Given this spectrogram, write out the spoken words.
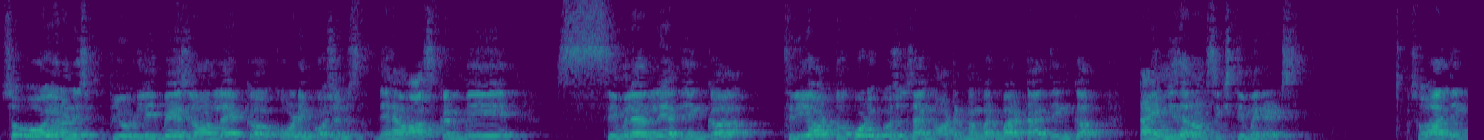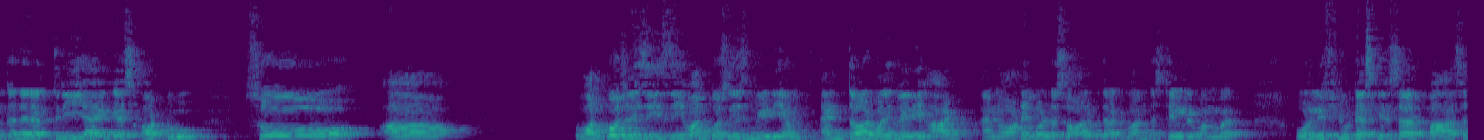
So OA is purely based on like uh, coding questions. They have asked me similarly, I think uh, three or two coding questions. I'm not remember, but I think time is around 60 minutes. So I think there are three, I guess, or two. So uh, one question is easy, one question is medium, and third one is very hard. I'm not able to solve that one. Still remember. Only few test cases are passed,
